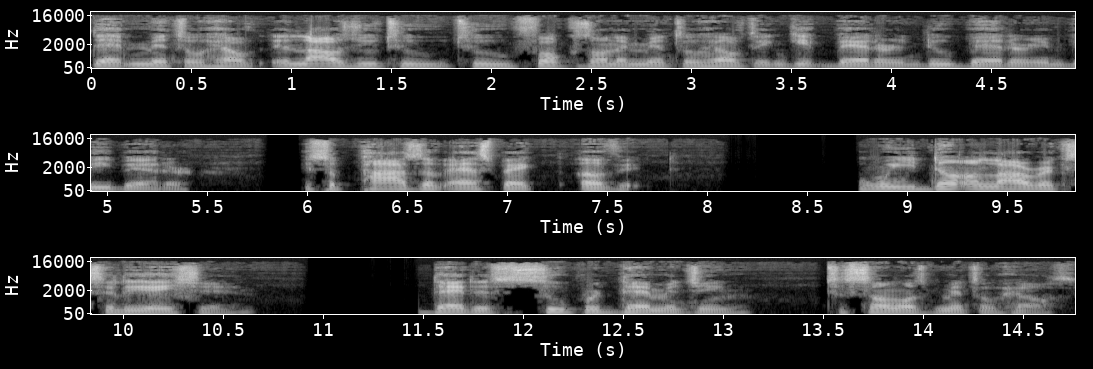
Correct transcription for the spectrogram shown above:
that mental health. It allows you to to focus on that mental health and get better and do better and be better. It's a positive aspect of it. When you don't allow reconciliation, that is super damaging to someone's mental health.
